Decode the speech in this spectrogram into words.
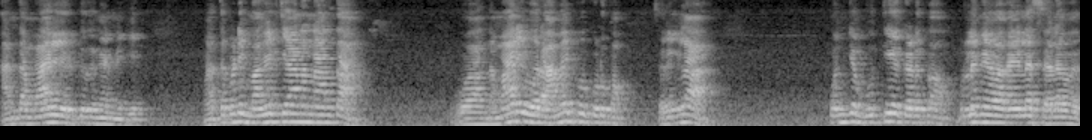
அந்த மாதிரி இருக்குதுங்க இன்னைக்கு. மற்றபடி மகிழ்ச்சியான நாள் தான். ஓ, அந்த மாதிரி ஒரு அமைப்பு கொடுக்கும். சரிங்களா? கொஞ்சம் புத்தியை கெடுக்கும். பிள்ளைங்க வகையில் செலவு.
